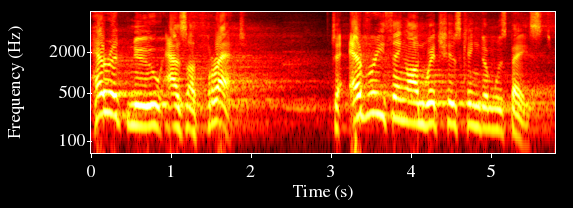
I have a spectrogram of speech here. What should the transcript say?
Herod knew as a threat to everything on which his kingdom was based.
